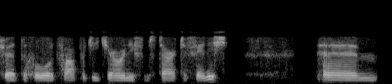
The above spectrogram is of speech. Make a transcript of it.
throughout the whole property journey from start to finish. Um,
